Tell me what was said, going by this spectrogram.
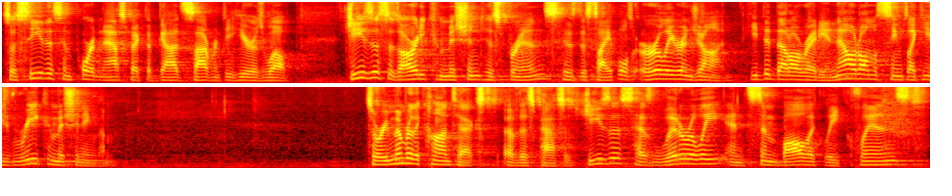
So, see this important aspect of God's sovereignty here as well. Jesus has already commissioned his friends, his disciples, earlier in John. He did that already, and now it almost seems like he's recommissioning them. So remember the context of this passage. Jesus has literally and symbolically cleansed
